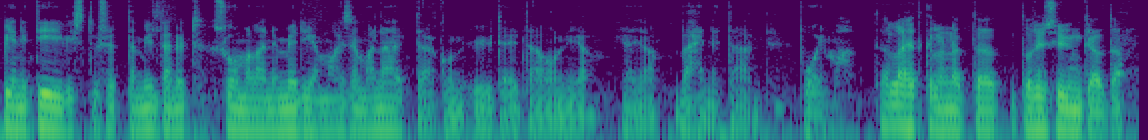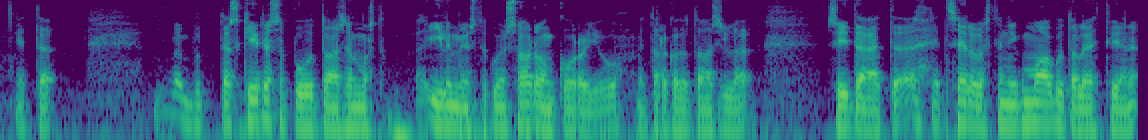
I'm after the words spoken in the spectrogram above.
pieni tiivistys, että miltä nyt suomalainen mediamaisema näyttää, kun yteitä on ja, ja, ja vähennetään voimaa. Tällä hetkellä näyttää tosi synkältä, että tässä kirjassa puhutaan semmoista ilmiöstä kuin sadonkorjuu. Me tarkoitetaan sillä sitä, että, että selvästi niin kuin maakuntalehtien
